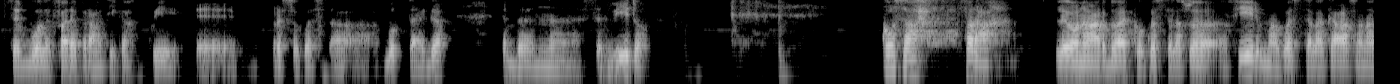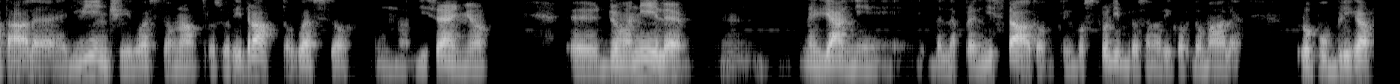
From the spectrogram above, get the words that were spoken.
se vuole fare pratica qui eh, presso questa bottega, è ben servito. Cosa farà Leonardo? Ecco, questa è la sua firma, questa è la casa natale di Vinci, questo è un altro suo ritratto, questo è un disegno eh, giovanile negli anni dell'apprendistato, il vostro libro, se non ricordo male, lo pubblica,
